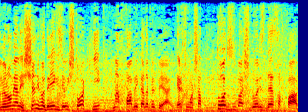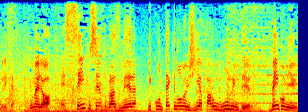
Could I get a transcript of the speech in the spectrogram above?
meu nome é Alexandre Rodrigues e eu estou aqui na fábrica da PPA. Eu quero te mostrar todos os bastidores dessa fábrica. E o melhor, é 100% brasileira e com tecnologia para o mundo inteiro. Vem comigo!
